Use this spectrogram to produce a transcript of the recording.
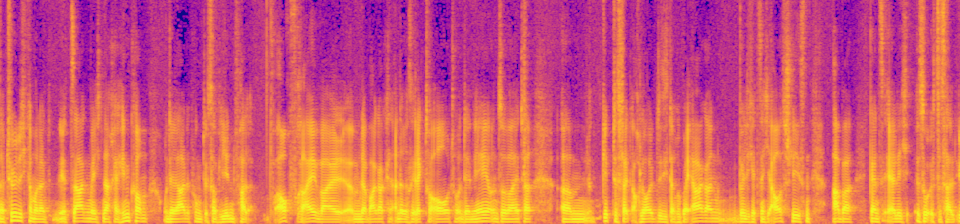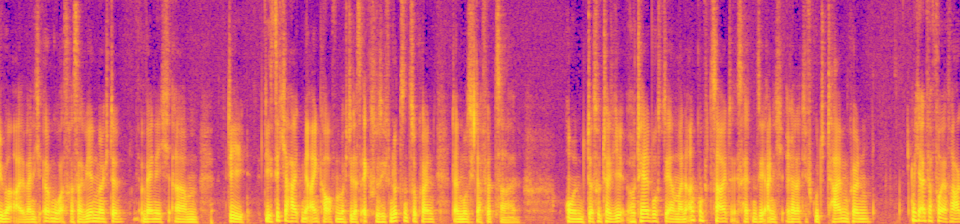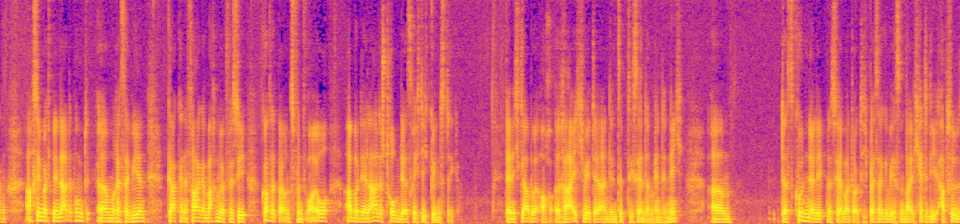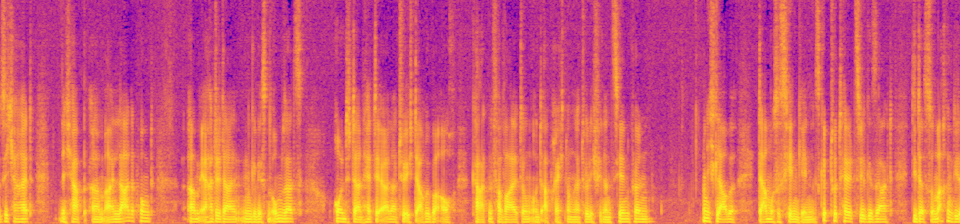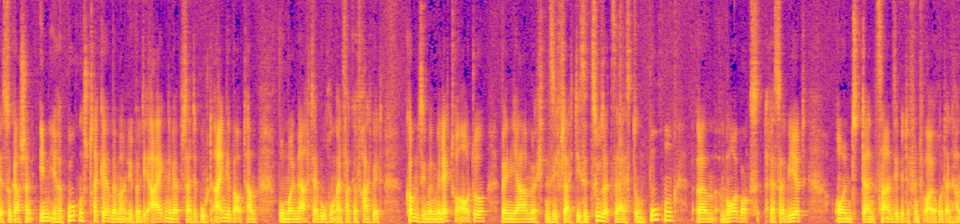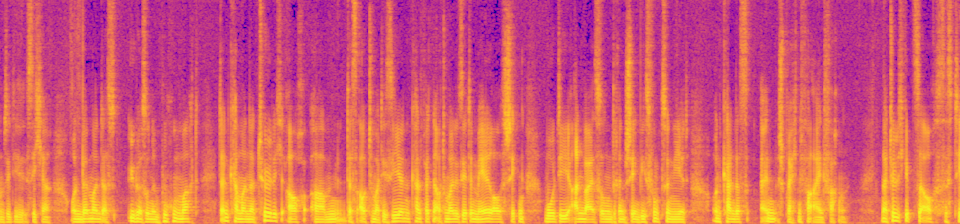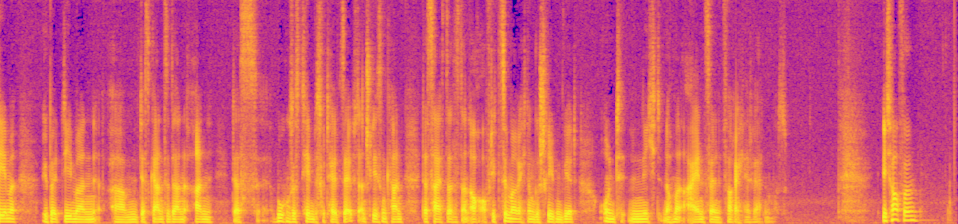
Natürlich kann man dann jetzt sagen, wenn ich nachher hinkomme und der Ladepunkt ist auf jeden Fall auch frei, weil ähm, da war gar kein anderes Elektroauto in der Nähe und so weiter. Ähm, gibt es vielleicht auch Leute, die sich darüber ärgern, will ich jetzt nicht ausschließen, aber ganz ehrlich, so ist es halt überall. Wenn ich irgendwas reservieren möchte, wenn ich ähm, die, die Sicherheit mir einkaufen möchte, das exklusiv nutzen zu können, dann muss ich dafür zahlen. Und das Hotel, Hotel wusste ja meine Ankunftszeit, das hätten sie eigentlich relativ gut timen können. Mich einfach vorher fragen, ach, Sie möchten den Ladepunkt ähm, reservieren, gar keine Frage, machen wir für Sie, kostet bei uns 5 Euro, aber der Ladestrom, der ist richtig günstig. Denn ich glaube, auch reich wird er an den 70 Cent am Ende nicht. Ähm, das Kundenerlebnis wäre aber deutlich besser gewesen, weil ich hätte die absolute Sicherheit, ich habe ähm, einen Ladepunkt, er hatte da einen gewissen Umsatz und dann hätte er natürlich darüber auch Kartenverwaltung und Abrechnung natürlich finanzieren können. Ich glaube, da muss es hingehen. Es gibt Hotels, wie gesagt, die das so machen, die das sogar schon in ihre Buchungsstrecke, wenn man über die eigene Webseite bucht, eingebaut haben, wo man nach der Buchung einfach gefragt wird, kommen Sie mit dem Elektroauto? Wenn ja, möchten Sie vielleicht diese Zusatzleistung buchen? Ähm, Wallbox reserviert und dann zahlen Sie bitte 5 Euro, dann haben Sie die sicher. Und wenn man das über so eine Buchung macht, dann kann man natürlich auch ähm, das automatisieren, kann vielleicht eine automatisierte Mail rausschicken, wo die Anweisungen drinstehen, wie es funktioniert und kann das entsprechend vereinfachen. Natürlich gibt es da auch Systeme, über die man ähm, das Ganze dann an das Buchungssystem des Hotels selbst anschließen kann. Das heißt, dass es dann auch auf die Zimmerrechnung geschrieben wird und nicht nochmal einzeln verrechnet werden muss. Ich hoffe,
